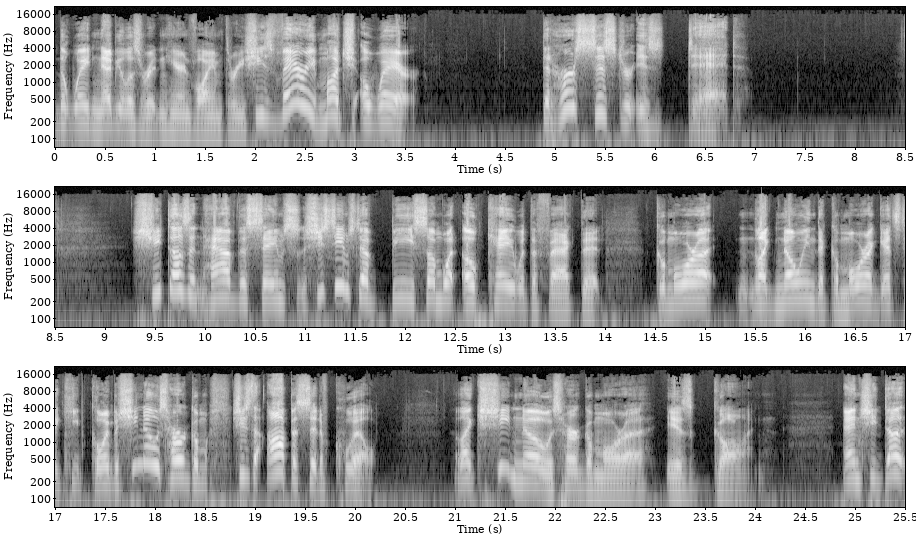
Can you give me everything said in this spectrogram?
the way Nebula's written here in Volume 3. She's very much aware that her sister is dead. She doesn't have the same. She seems to be somewhat okay with the fact that Gamora, like knowing that Gamora gets to keep going, but she knows her. She's the opposite of Quill. Like she knows her Gamora is gone. And she does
